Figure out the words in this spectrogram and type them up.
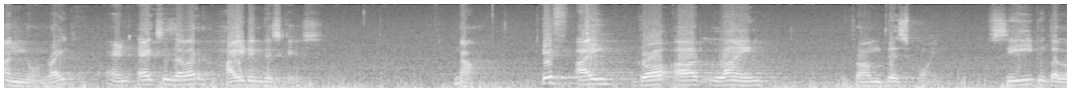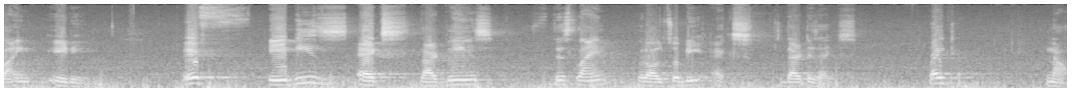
unknown right? And x is our height in this case. Now if I draw a line from this point C to the line AD if AB is x that means this line will also be x that is x right? Now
